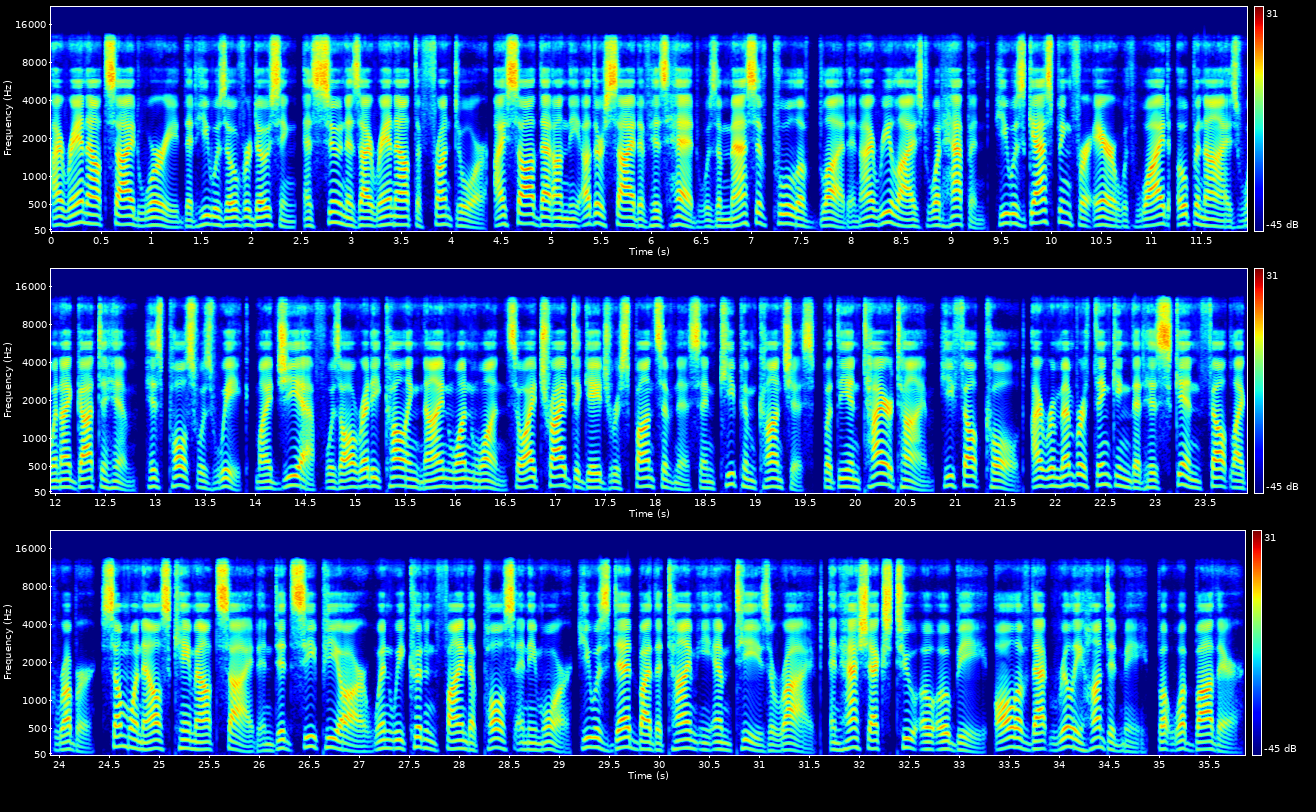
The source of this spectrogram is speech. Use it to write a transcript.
I ran outside worried that he was overdosing. As soon as I ran out the front door, I saw that on the other side of his head was a massive pool of blood and I realized what happened. He he was gasping for air with wide, open eyes when I got to him, his pulse was weak, my GF was already calling 911 so I tried to gauge responsiveness and keep him conscious, but the entire time, he felt cold. I remember thinking that his skin felt like rubber. Someone else came outside and did CPR when we couldn't find a pulse anymore. He was dead by the time EMTs arrived, and hash X200B, all of that really haunted me, but what bother?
